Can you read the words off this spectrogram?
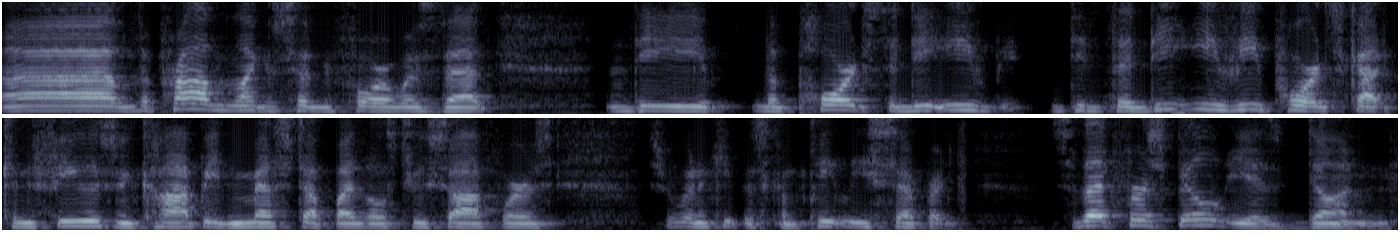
uh, the problem, like I said before, was that the the ports, the DEV, the DEV ports got confused and copied and messed up by those two softwares. So we're going to keep this completely separate. So that first build is done.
